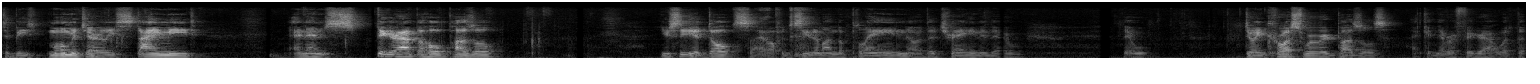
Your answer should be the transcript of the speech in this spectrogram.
to be momentarily stymied and then figure out the whole puzzle. You see adults, I often see them on the plane or the train, and they're they're doing crossword puzzles. I could never figure out what the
